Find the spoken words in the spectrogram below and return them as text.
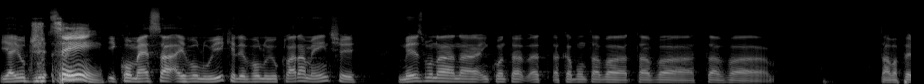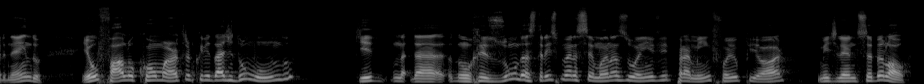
E aí o vem sim. e começa a evoluir, que ele evoluiu claramente, mesmo na, na- enquanto a, a, Kabum tava, tava, tava, tava perdendo. Eu falo com a maior tranquilidade do mundo que da- no resumo das três primeiras semanas o Envy para mim foi o pior mid lane do CBLOL.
